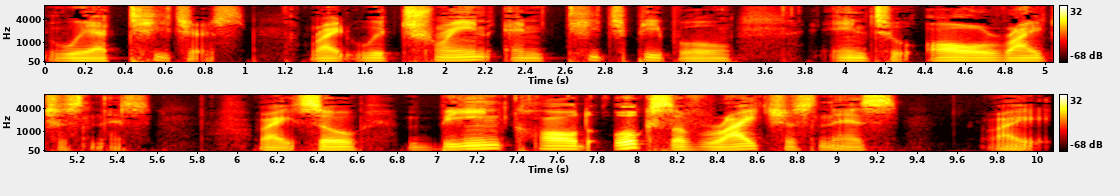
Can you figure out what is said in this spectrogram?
we are teachers, right? We train and teach people into all righteousness, right? So being called oaks of righteousness, right,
